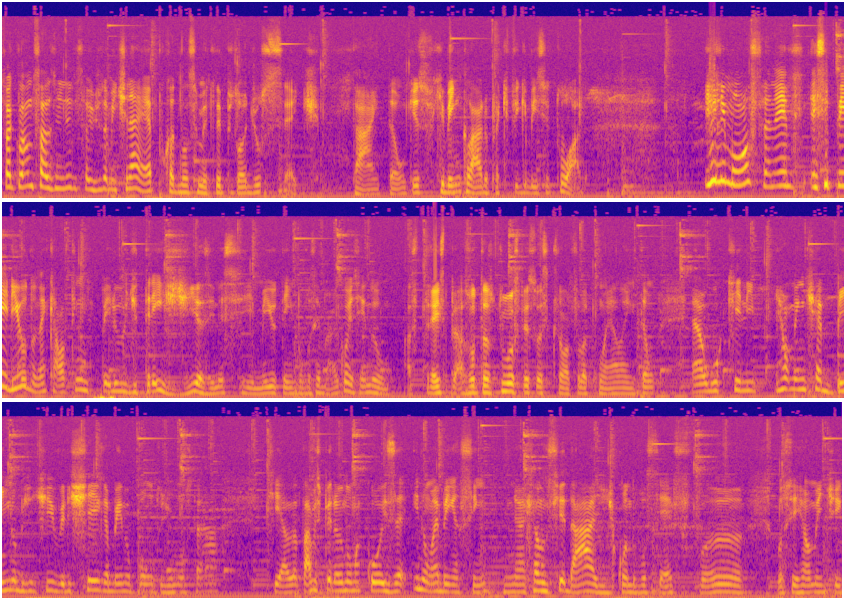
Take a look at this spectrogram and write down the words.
Só que lá nos Estados Unidos ele saiu justamente na época do lançamento do episódio 7. Tá? Então que isso fique bem claro para que fique bem situado. E ele mostra, né, esse período, né, que ela tem um período de três dias e nesse meio tempo você vai conhecendo as três, as outras duas pessoas que estão na fila com ela. Então é algo que ele realmente é bem objetivo, ele chega bem no ponto de mostrar ela tava esperando uma coisa e não é bem assim. Né? Aquela ansiedade de quando você é fã, você realmente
